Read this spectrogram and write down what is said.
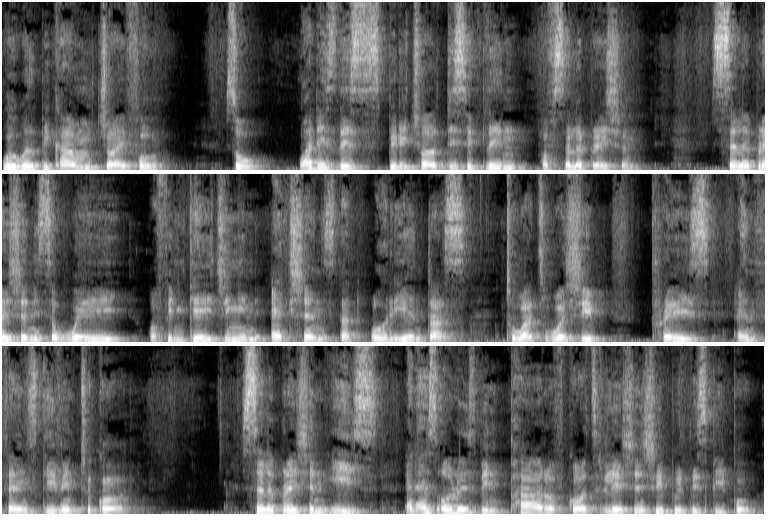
we will become joyful. So, what is this spiritual discipline of celebration? Celebration is a way of engaging in actions that orient us towards worship, praise, and thanksgiving to God. Celebration is and has always been part of God's relationship with his people.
